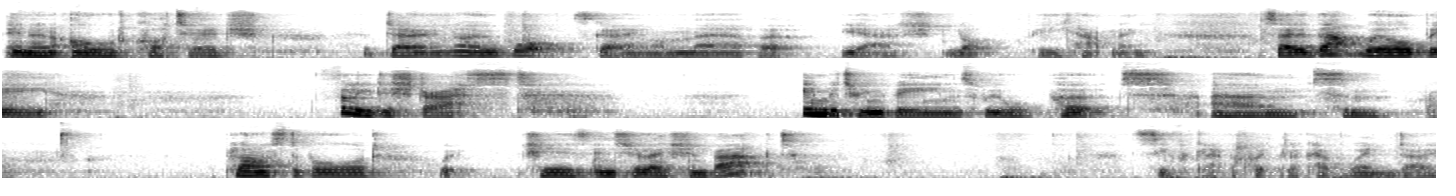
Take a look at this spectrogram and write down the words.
in an old cottage. Don't know what's going on there, but yeah, should not be happening. So that will be fully distressed. In between the beams, we will put um, some plasterboard, which is insulation backed. See if we can have a quick look out the window.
